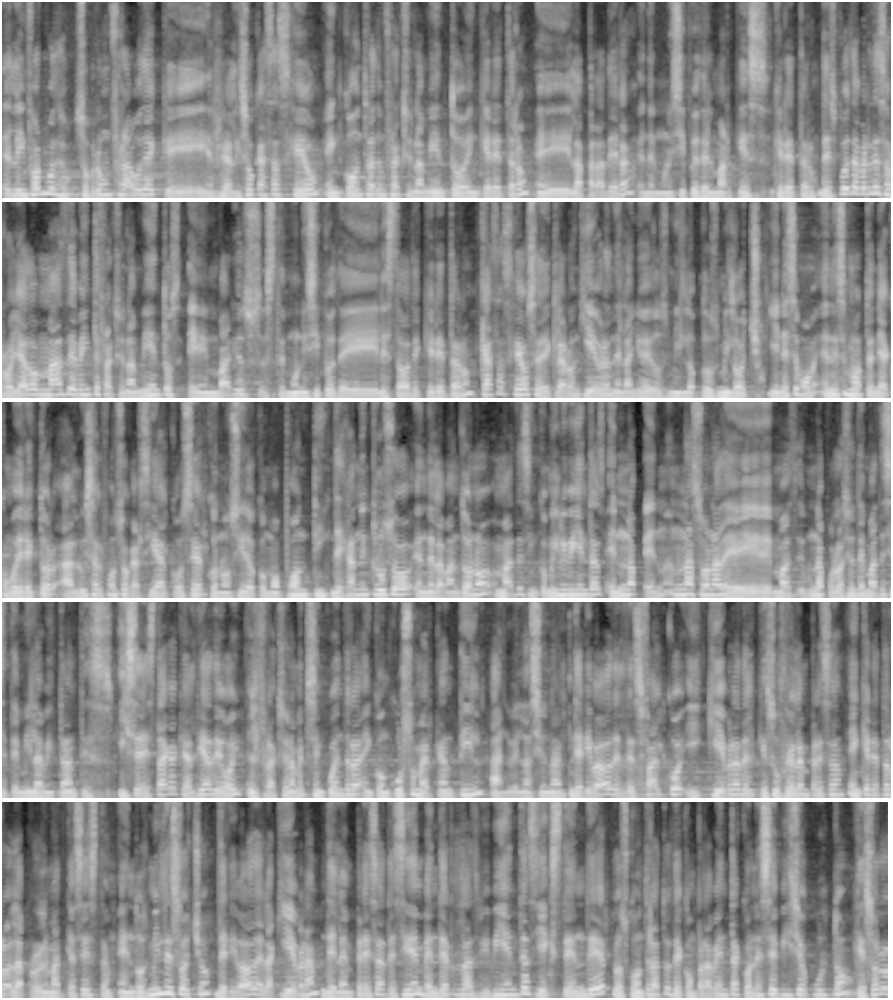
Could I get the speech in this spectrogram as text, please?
le informo sobre un fraude que realizó Casas Geo en contra contra de un fraccionamiento en Querétaro, eh, La Pradera, en el municipio del Marqués, Querétaro. Después de haber desarrollado más de 20 fraccionamientos en varios este, municipios del estado de Querétaro, Casas Geo se declaró en quiebra en el año de 2000, 2008 y en ese, momento, en ese momento tenía como director a Luis Alfonso García Alcocer, conocido como Ponti, dejando incluso en el abandono más de 5 mil viviendas en una, en una zona de más, una población de más de 7 mil habitantes. Y se destaca que al día de hoy el fraccionamiento se encuentra en concurso mercantil a nivel nacional, derivado del desfalco y quiebra del que sufrió la empresa en Querétaro. La problemática es esta. En 2018, derivado de la quiebra de la empresa, deciden vender las viviendas y extender los contratos de compraventa con ese vicio oculto que solo,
